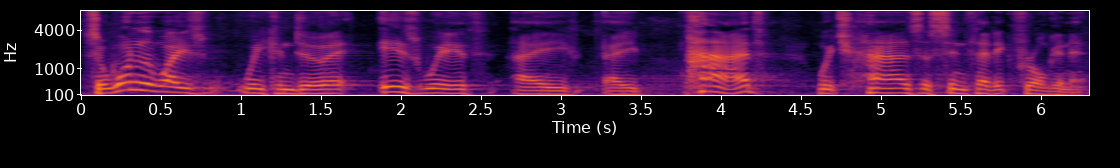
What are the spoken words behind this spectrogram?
So one of the ways we can do it is with a, a pad which has a synthetic frog in it.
